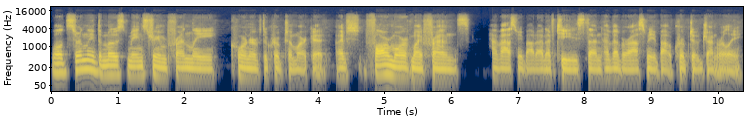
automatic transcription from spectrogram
Well, it's certainly the most mainstream friendly corner of the crypto market. I've far more of my friends have asked me about NFTs than have ever asked me about crypto generally.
